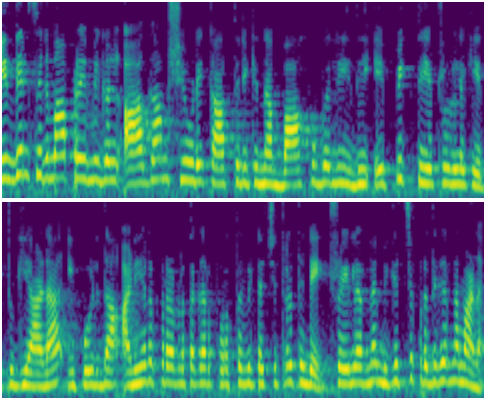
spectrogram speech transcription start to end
ഇന്ത്യൻ സിനിമാ പ്രേമികൾ ആകാംക്ഷയോടെ കാത്തിരിക്കുന്ന ബാഹുബലി ദി എപ്പിക് തിയേറ്ററുകളിലേക്ക് എത്തുകയാണ്. ഇപ്പോഴിതാ അണിയറ പ്രവർത്തകർ പുറത്തുവിട്ട ചിത്രത്തിന്റെ ട്രെയിലറിന് മികച്ച പ്രതികരണമാണ്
